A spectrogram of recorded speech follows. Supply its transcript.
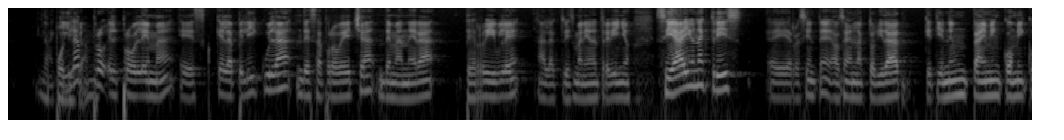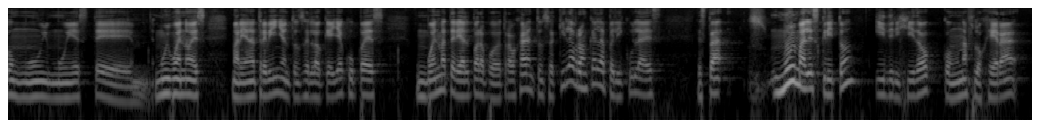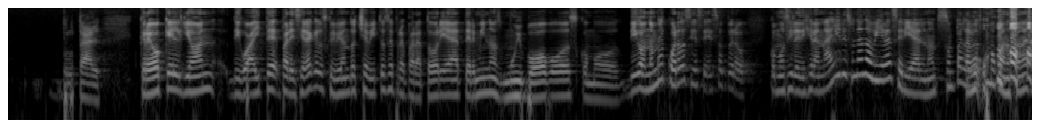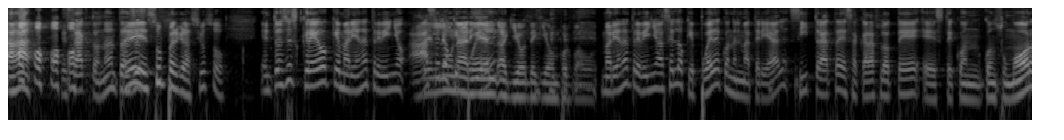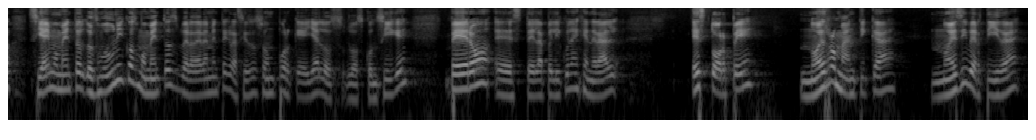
Aquí la pro- el problema es que la película desaprovecha de manera terrible a la actriz Mariana Treviño. Si hay una actriz eh, reciente, o sea, en la actualidad, que tiene un timing cómico muy, muy, este, muy bueno es Mariana Treviño. Entonces, lo que ella ocupa es un buen material para poder trabajar. Entonces, aquí la bronca de la película es está muy mal escrito y dirigido con una flojera brutal. Creo que el guion, digo, ahí te, pareciera que lo escribieron dos chavitos de preparatoria, términos muy bobos, como, digo, no me acuerdo si es eso, pero como si le dijeran, ay, eres una noviera serial, ¿no? Son palabras como cuando son, ajá, exacto, ¿no? Entonces, Eh, es súper gracioso. entonces creo que Mariana Treviño hace Denle lo que Ariel puede. a guión- de guion, por favor. Mariana Treviño hace lo que puede con el material, sí trata de sacar a flote este con, con su humor, sí hay momentos, los únicos momentos verdaderamente graciosos son porque ella los, los consigue, pero este la película en general es torpe, no es romántica, no es divertida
